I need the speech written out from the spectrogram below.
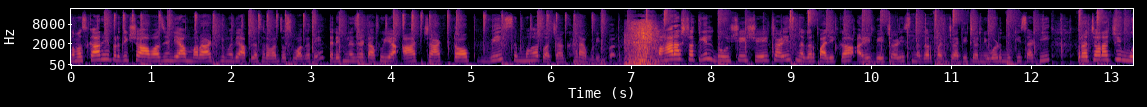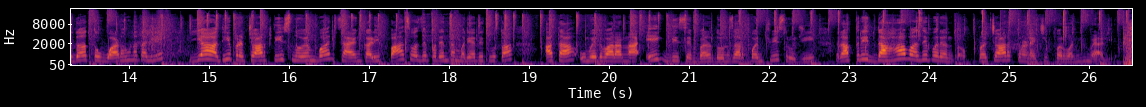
नमस्कार मी प्रतीक्षा आवाज इंडिया. मराठीमध्ये आपल्या सर्वांचं स्वागत आहे. तर एक नजर टाकूया आजच्या टॉप वीस महत्त्वाच्या घडामोडींवर. महाराष्ट्रातील दोनशे शेहेचाळीस नगरपालिका आणि बेचाळीस नगरपंचायतीच्या निवडणुकीसाठी प्रचाराची मुदत वाढवण्यात आली आहे. याआधी प्रचार तीस नोव्हेंबर सायंकाळी पाच वाजेपर्यंत मर्यादित होता. आता उमेदवारांना एक डिसेंबर दोन हजार पंचवीस रोजी रात्री दहा वाजेपर्यंत प्रचार करण्याची परवानगी मिळाली आहे.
